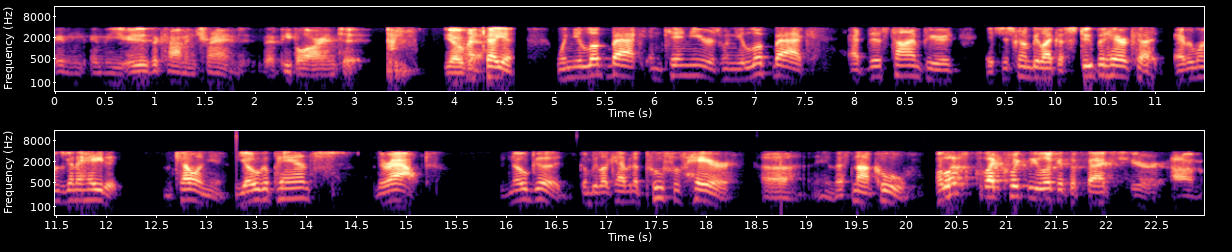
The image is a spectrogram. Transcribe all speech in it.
in in the. It is a common trend that people are into yoga. I tell you, when you look back in ten years, when you look back at this time period, it's just going to be like a stupid haircut. Everyone's going to hate it. I'm telling you. Yoga pants, they're out. No good. It's going to be like having a poof of hair. Uh, that's not cool. Well, let's like quickly look at the facts here. Um,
